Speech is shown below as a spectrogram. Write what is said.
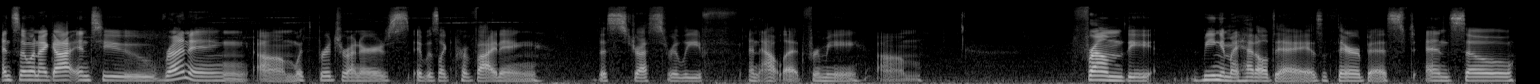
And so when I got into running um, with bridge runners, it was like providing this stress relief and outlet for me um, from the being in my head all day as a therapist. And so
